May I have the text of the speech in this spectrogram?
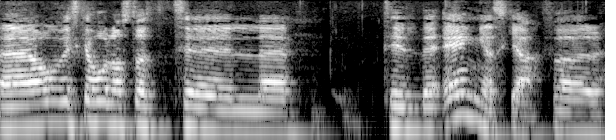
Uh, om vi ska hålla oss då till, uh, till det engelska för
